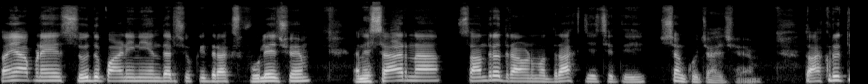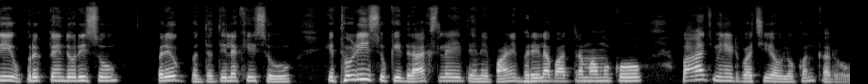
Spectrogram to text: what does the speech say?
તો અહીંયા આપણે શુદ્ધ પાણીની અંદર સૂકી દ્રાક્ષ ફૂલે છે અને સારના સાંદ્ર દ્રાવણમાં દ્રાક્ષ જે છે તે સંકુચાય છે. તો આકૃતિ ઉપયુક્ત દોરીશું. પ્રયોગ પદ્ધતિ લખીશું કે થોડી સૂકી દ્રાક્ષ લઈ તેને પાણી ભરેલા પાત્રમાં મૂકો. પાંચ મિનિટ પછી અવલોકન કરો.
